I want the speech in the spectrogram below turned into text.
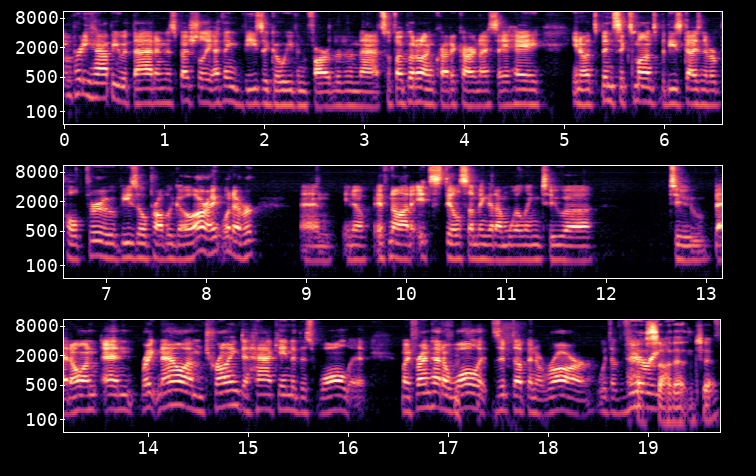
I'm pretty happy with that, and especially I think Visa go even farther than that. So if I put it on credit card and I say, hey, you know, it's been six months, but these guys never pulled through, Visa will probably go, all right, whatever. And you know, if not, it's still something that I'm willing to uh, to bet on. And right now, I'm trying to hack into this wallet. My friend had a wallet zipped up in a RAR with a I very I saw that in chat.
